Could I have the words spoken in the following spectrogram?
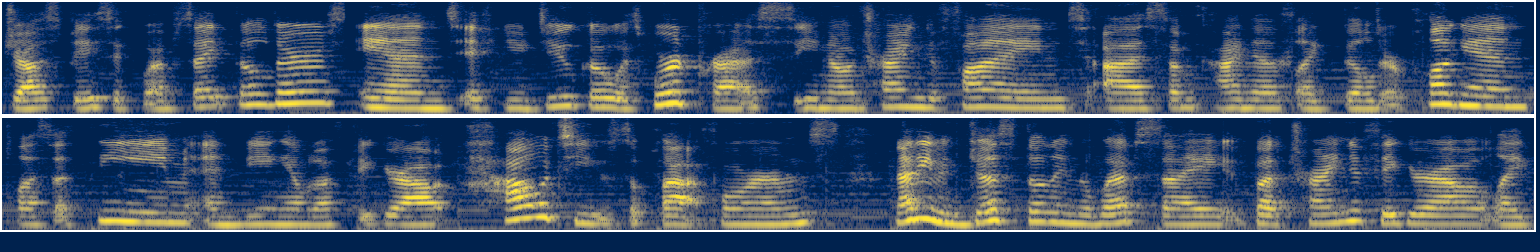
just basic website builders. And if you do go with WordPress, you know, trying to find uh, some kind of like builder plugin plus a theme and being able to figure out how to use the platforms, not even just building the website, but trying to figure out like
